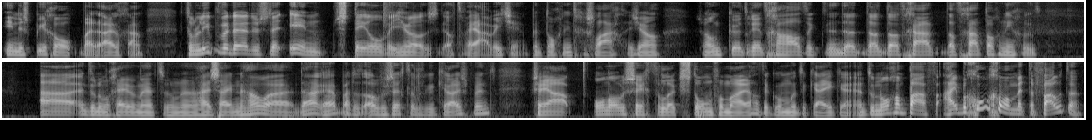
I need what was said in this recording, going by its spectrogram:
in de spiegel bij het uitgaan. Toen liepen we er dus erin, stil, weet je wel. Dus ik dacht van, ja, weet je, ik ben toch niet geslaagd, weet je wel. Zo'n kutrit gehad, ik, dat, dat, dat, gaat, dat gaat toch niet goed. Ah, en toen op een gegeven moment, toen, eh, hij zei, nou, eh, daar hè, bij dat overzichtelijke kruispunt. Ik zei, ja, onoverzichtelijk, stom van mij, had ik om moeten kijken. En toen nog een paar, hij begon gewoon met de fouten.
